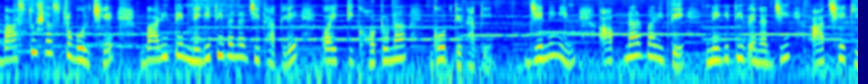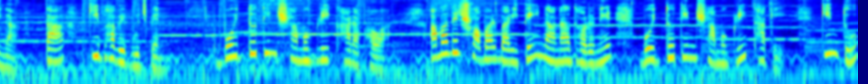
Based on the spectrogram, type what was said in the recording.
বাস্তুশাস্ত্র বলছে, বাড়িতে নেগেটিভ এনার্জি থাকলে কয়েকটি ঘটনা ঘটতে থাকে। জেনে নিন, আপনার বাড়িতে নেগেটিভ এনার্জি আছে কি না তা কীভাবে বুঝবেন? বৈদ্যুতিন সামগ্রী খারাপ হওয়া। আমাদের সবার বাড়িতেই নানা ধরনের বৈদ্যুতিন সামগ্রী থাকে। কিন্তু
